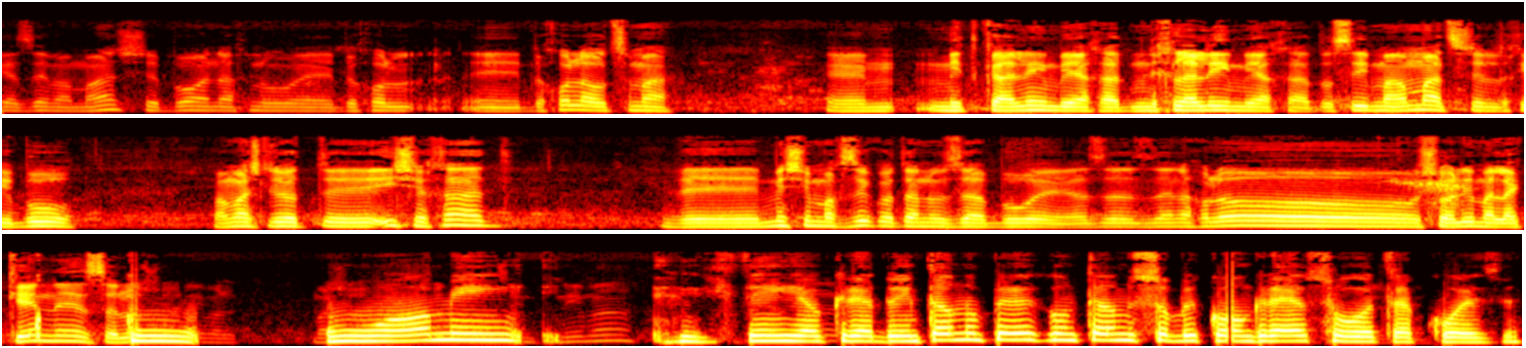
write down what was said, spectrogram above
להיות, אה, ממוקדת לרגע זה ממש, שבו אנחנו אה, בכל, אה, בכל העוצמה אה, מתקהלים ביחד, נכללים יחד, עושים מאמץ של חיבור, ממש להיות אה, איש אחד, ומי שמחזיק אותנו זה הבורא. אז, אז אנחנו לא שואלים על הכנס, או לא שואלים על... Um homem פנימה. tem é o Criador. Então não perguntamos sobre congresso ou outra coisa.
